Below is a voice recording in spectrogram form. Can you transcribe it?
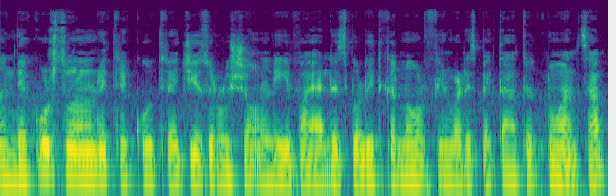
În decursul anului trecut, regizorul Sean Levi a dezvăluit că noul film va respecta atât nuanța,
